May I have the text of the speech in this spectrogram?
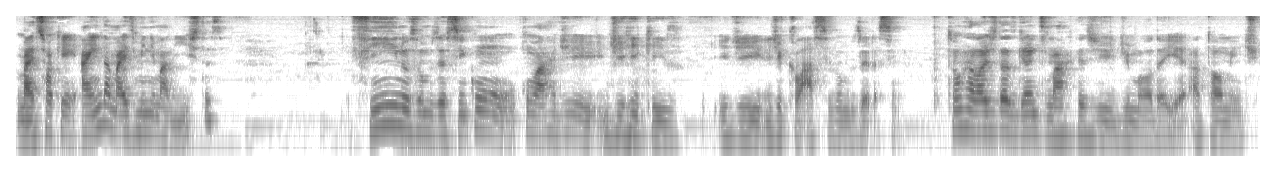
mas só que ainda mais minimalistas, finos, vamos dizer assim, com, com ar de, de riqueza e de, de classe, vamos dizer assim. São relógios das grandes marcas de, de moda aí atualmente.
